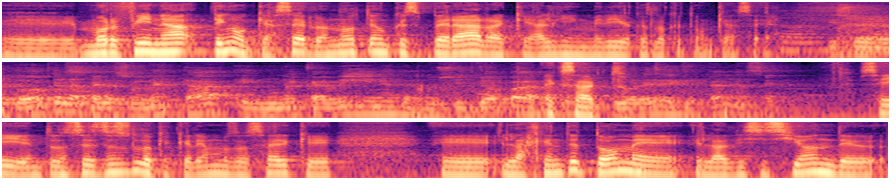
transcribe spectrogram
eh, morfina, tengo que hacerlo, no tengo que esperar a que alguien me diga qué es lo que tengo que hacer. Y sobre todo que la persona está en una cabina, en un sitio aparte. Exacto. Tú eres el que está en la Sí, entonces eso es lo que queremos hacer, que eh, la gente tome la decisión de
